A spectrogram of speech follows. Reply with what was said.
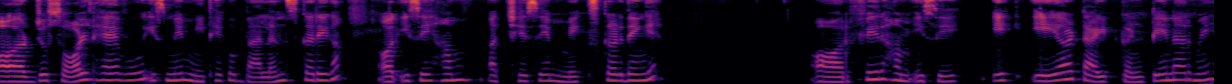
और जो सॉल्ट है वो इसमें मीठे को बैलेंस करेगा और इसे हम अच्छे से मिक्स कर देंगे और फिर हम इसे एक एयर टाइट कंटेनर में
